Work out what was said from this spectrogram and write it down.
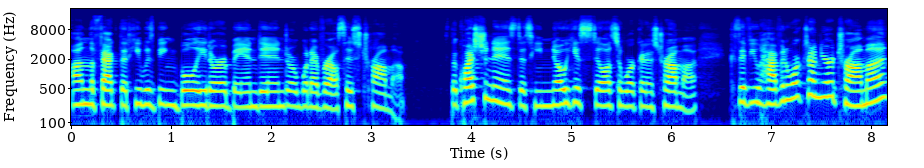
on the fact that he was being bullied or abandoned or whatever else, his trauma? The question is, does he know he still has to work on his trauma? Because if you haven't worked on your trauma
